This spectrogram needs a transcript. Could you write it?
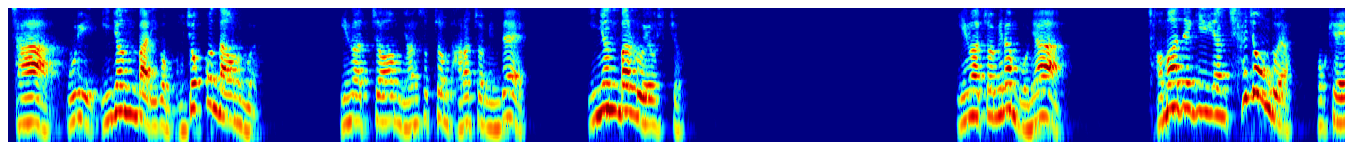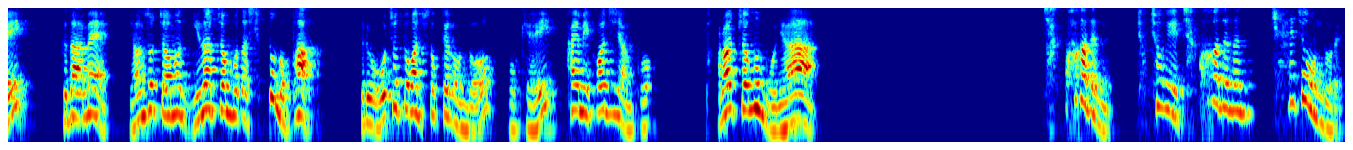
자, 우리 인연발 이거 무조건 나오는 거야. 인화점, 연소점, 발화점인데 인연발로 외우십시오. 인화점이란 뭐냐? 점화되기 위한 최저 온도야. 오케이. 그 다음에 연소점은 인화점보다 10도 높아. 그리고 5초 동안 지속되는 온도. 오케이. 화염이 꺼지지 않고. 발화점은 뭐냐? 착화가 되는, 축척이 착화가 되는 최저 온도래.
